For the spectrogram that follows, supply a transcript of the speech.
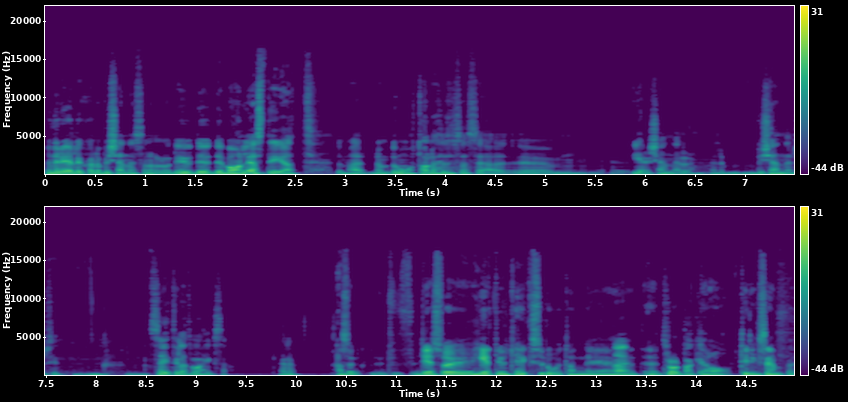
Men när det gäller själva bekännelserna då? Det, det, det vanligaste är att de, här, de, de åtalade så att säga eh, erkänner eller bekänner sitt, sig till att vara häxa. Eller? Alltså, det så heter ju inte häxor då utan det är trollpacka. Ja, till exempel.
